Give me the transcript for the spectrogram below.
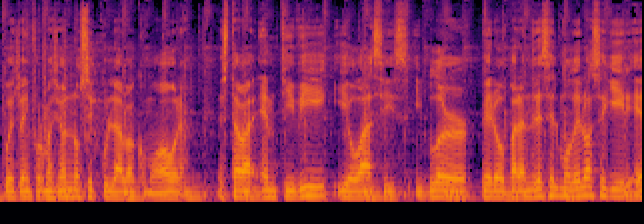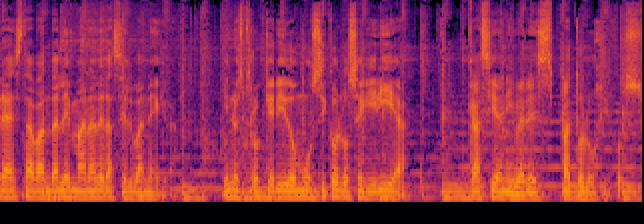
pues la información no circulaba como ahora. Estaba MTV y Oasis y Blur, pero para Andrés el modelo a seguir era esta banda alemana de la Selva Negra. Y nuestro querido músico lo seguiría, casi a niveles patológicos.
